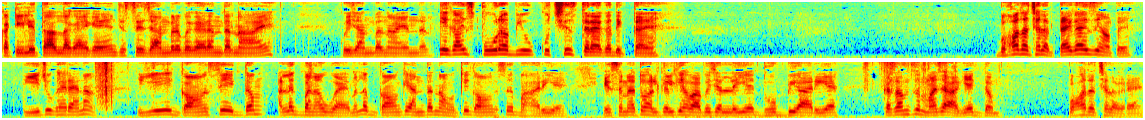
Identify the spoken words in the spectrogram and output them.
कटीले तार लगाए गए हैं जिससे जानवर वगैरह अंदर ना आए। कोई जानवर ना आए अंदर। ये गाइस पूरा व्यू कुछ इस तरह का दिखता है। बहुत अच्छा लगता है गाइस यहाँ पे। ये जो घर है ना, ये गाँव से एकदम अलग बना हुआ है। मतलब गाँव के अंदर ना होके गाँव से बाहर ही है। इस समय तो हल्की हल्की हवा भी चल रही है, धूप भी आ रही है। कसम से मज़ा आ गया एकदम। बहुत अच्छा लग रहा है।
